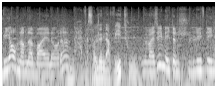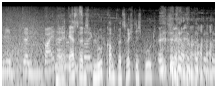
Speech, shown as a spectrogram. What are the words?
weh auch nach einer Weile, oder? Na, was soll denn da wehtun? Weiß ich nicht, dann schläft irgendwie dein Bein ein. Erst wenn Zeug. Blut kommt, wird's richtig gut.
